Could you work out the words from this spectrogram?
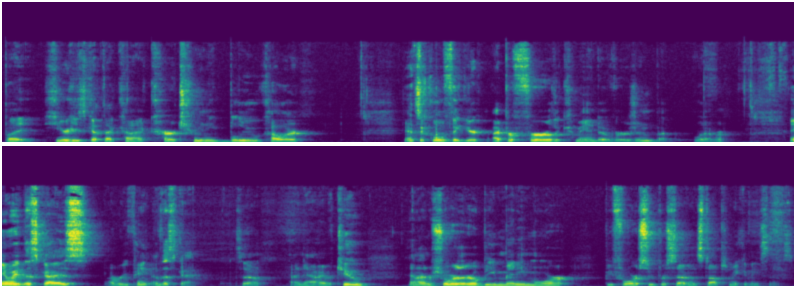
But here he's got that kind of cartoony blue color. And it's a cool figure. I prefer the Commando version, but whatever. Anyway, this guy's a repaint of this guy. So I now have two, and I'm sure there will be many more before Super 7 stops making these things.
